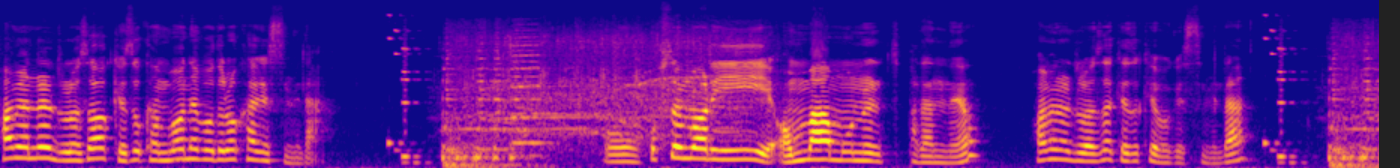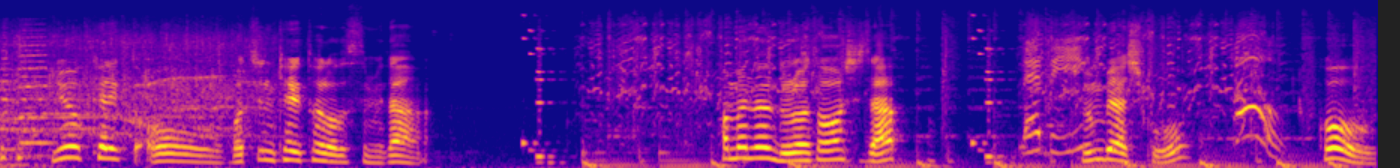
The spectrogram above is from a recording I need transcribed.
화면을 눌러서 계속 한번 해보도록 하겠습니다 오 곱슬머리 엄마 문을 받았네요. 화면을 눌러서 계속해 보겠습니다. new 캐릭터 오 멋진 캐릭터를 얻었습니다. 화면을 눌러서 시작. 준비하시고. 고!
